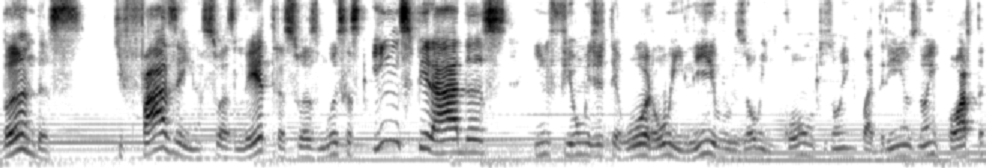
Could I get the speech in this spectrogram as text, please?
bandas que fazem as suas letras, suas músicas inspiradas em filmes de terror, ou em livros, ou em contos, ou em quadrinhos, não importa.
